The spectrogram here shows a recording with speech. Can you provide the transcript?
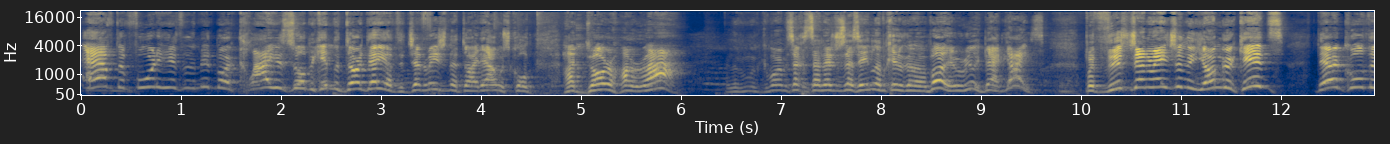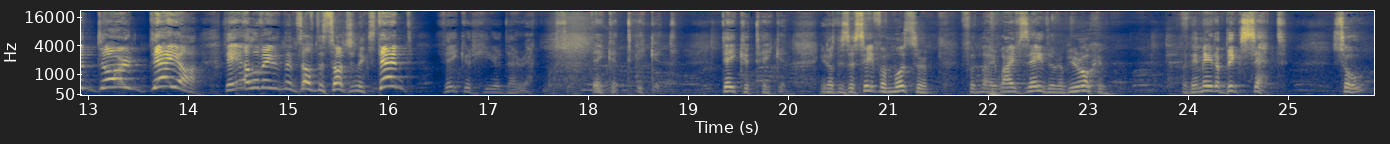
after 40 years of the Midbar, Klal Yisrael became the Dardeya. The generation that died out was called Hadar Hara. And the Gemara Masechet Sanhedrin says, they were really bad guys. But this generation, the younger kids, they're called the Dardeya. They elevated themselves to such an extent they could hear direct Muslim. They could take it. they could take it. You know, there's a Sefer Musar for my wife Zayda, Rabbi Yeruchim, but they made a big set. So,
